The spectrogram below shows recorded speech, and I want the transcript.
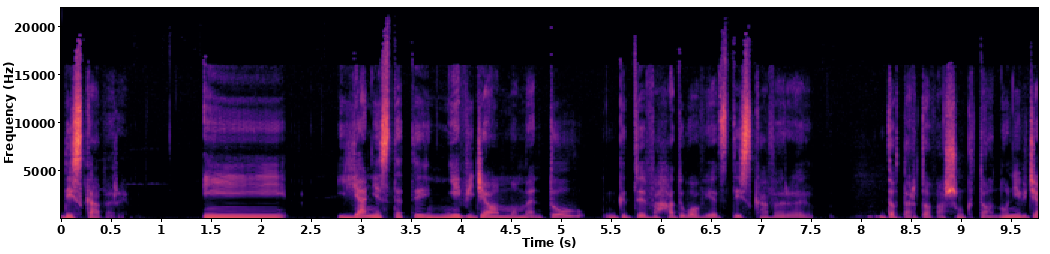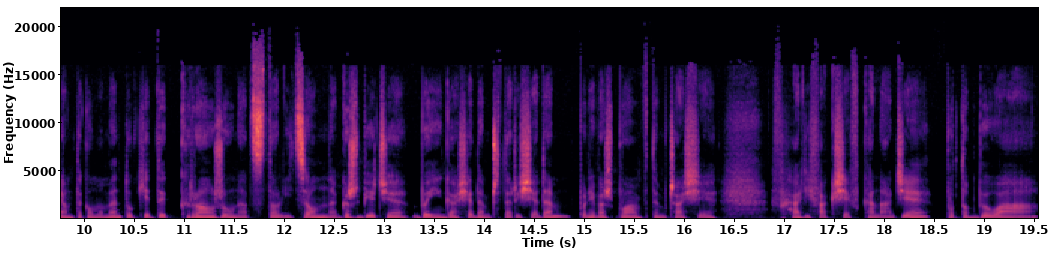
Discovery. I ja niestety nie widziałam momentu, gdy wahadłowiec Discovery dotarł do Waszyngtonu. Nie widziałam tego momentu, kiedy krążył nad stolicą na grzbiecie Boeinga 747, ponieważ byłam w tym czasie w Halifaxie w Kanadzie, bo to była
